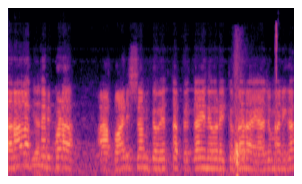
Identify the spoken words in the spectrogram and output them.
తరాలకు సరిపడా ఆ పారిశ్రామికవేత్త పెద్ద ఆయన ఎవరైతే ఉన్నారో ఆ యాజమానిగా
